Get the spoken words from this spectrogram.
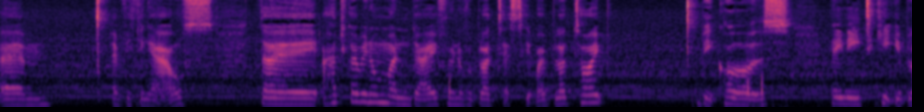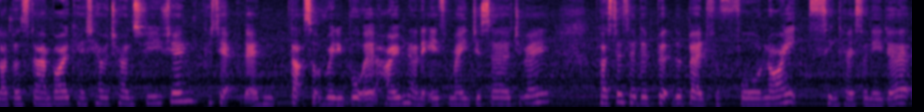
um, everything else. They, I had to go in on Monday for another blood test to get my blood type because they need to keep your blood on standby in case you have a transfusion because that sort of really brought it home that it is major surgery. Plus they said they'd book the bed for four nights in case I need it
